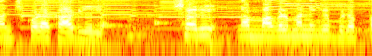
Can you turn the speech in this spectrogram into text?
ಹಂಚ್ಕೊಳಕ್ಕಾಗಲಿಲ್ಲ ಸರಿ ನಮ್ಮ ಮಗಳ ಮನೆಗೆ ಬಿಡಪ್ಪ.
